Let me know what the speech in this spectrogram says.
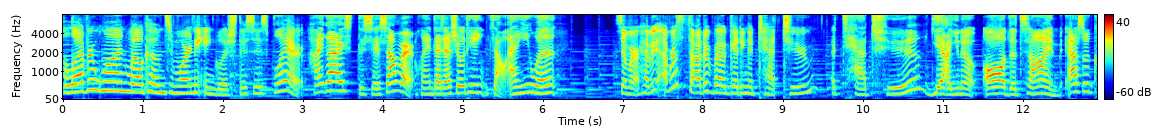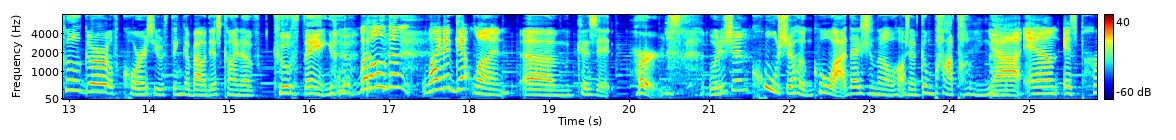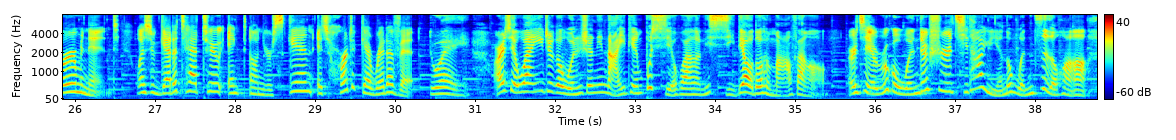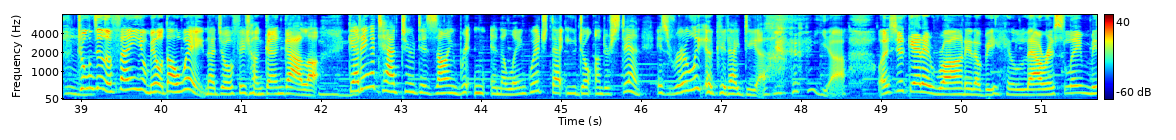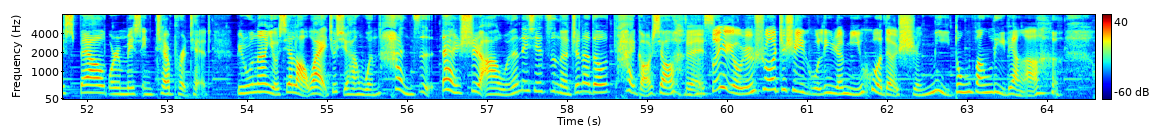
Hello everyone, welcome to Morning English. This is Blair. Hi guys, this is Summer. 欢迎大家收听早安英文。 Summer, have you ever thought about getting a tattoo? A tattoo? Yeah, you know, all the time. As a cool girl, of course, you think about this kind of cool thing. Well, then why not get one? um, cause it hurts. 纹身酷是很酷啊，但是呢，我好像更怕疼。Yeah, and it's permanent. Once you get a tattoo inked on your skin, it's hard to get rid of it. 对，而且万一这个纹身你哪一天不喜欢了，你洗掉都很麻烦哦。而且如果纹的是其他语言的文字的话啊，中间的翻译又没有到位，那就非常尴尬了。Getting a tattoo design written in a language that you don't understand is really a good idea. Yeah, once you get it wrong, it'll be hilariously misspelled or misinterpreted. 比如呢，有些老外就喜欢纹汉字，但是啊，纹的那些字呢，真的都太搞笑了。对，所以有人说这是一股令人迷惑的神秘东方力量啊。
